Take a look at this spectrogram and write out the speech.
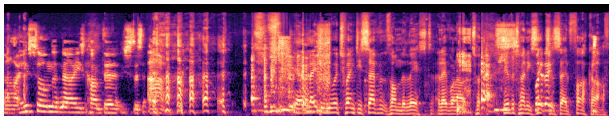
oh, who's song that now he's can't do it? It's just, ah. yeah, maybe you were 27th on the list, and everyone else, Yeah. the other 26 But they- has said, fuck off.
